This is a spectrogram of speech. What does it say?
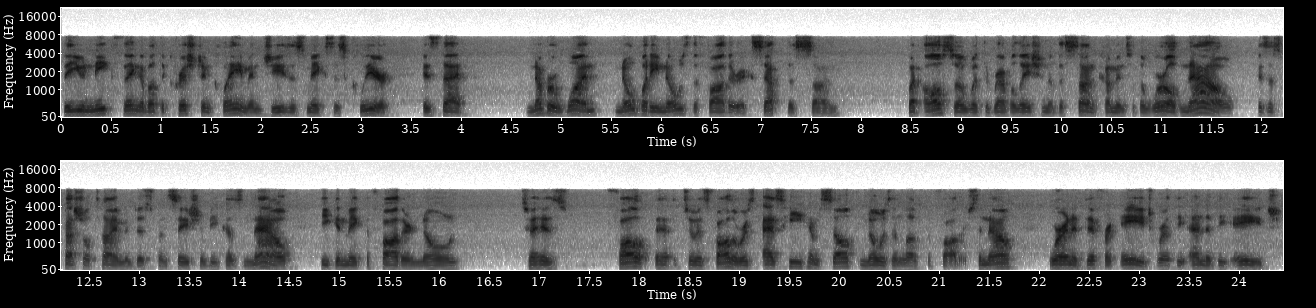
the unique thing about the Christian claim, and Jesus makes this clear, is that number one, nobody knows the Father except the Son, but also with the revelation of the Son come into the world, now is a special time in dispensation because now he can make the Father known to his to his followers as he himself knows and loves the Father. So now we're in a different age. We're at the end of the age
